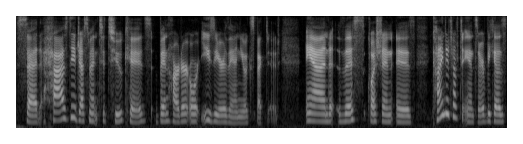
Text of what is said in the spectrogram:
said Has the adjustment to two kids been harder or easier than you expected? And this question is kind of tough to answer because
